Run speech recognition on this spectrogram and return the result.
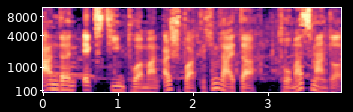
anderen Ex-Team-Tormann als sportlichem Leiter, Thomas Mandl.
